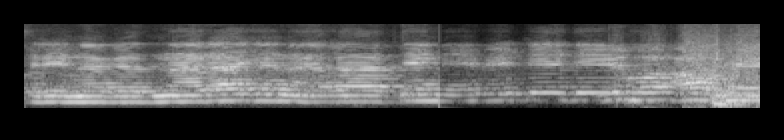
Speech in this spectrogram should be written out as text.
श्री नगद नारायणाला त्याने भेटे देव देव आहे.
